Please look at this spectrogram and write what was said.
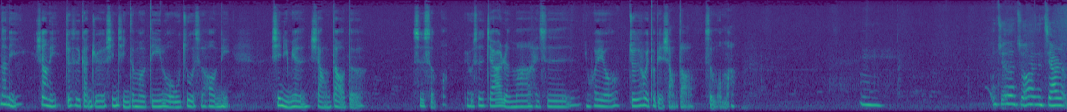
那你像你就是感觉心情这么低落无助的时候，你心里面想到的是什么？比如是家人吗？还是你会有，就是会特别想到什么吗？嗯，我觉得主要还是家人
